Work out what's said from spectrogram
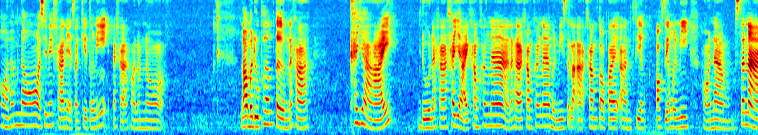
หอนำนอใช่ไหมคะเนี่ยสังเกตตรงนี้นะคะ หอนำนอ เรามาดูเพิ่มเติมนะคะ ขยายดูนะคะขยายคำข้างหน้านะคะคำข้างหน้าเหมือนมีสระอะคำต่อไปอ่านเสียงออกเสียงเหมือนมีหอนำสนา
